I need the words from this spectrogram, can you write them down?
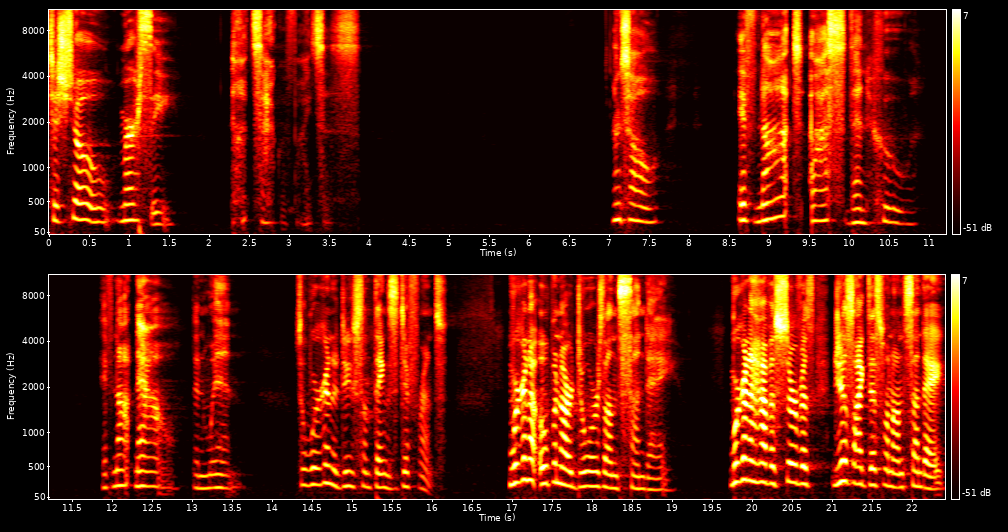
to show mercy, not sacrifices. And so, if not us, then who? If not now, then when? So, we're going to do some things different. We're going to open our doors on Sunday. We're going to have a service just like this one on Sunday.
